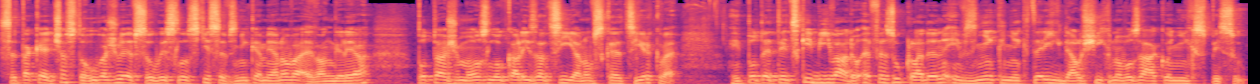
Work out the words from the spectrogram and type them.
se také často uvažuje v souvislosti se vznikem Janova Evangelia, potažmo s lokalizací Janovské církve. Hypoteticky bývá do Efezu kladen i vznik některých dalších novozákonních spisů.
